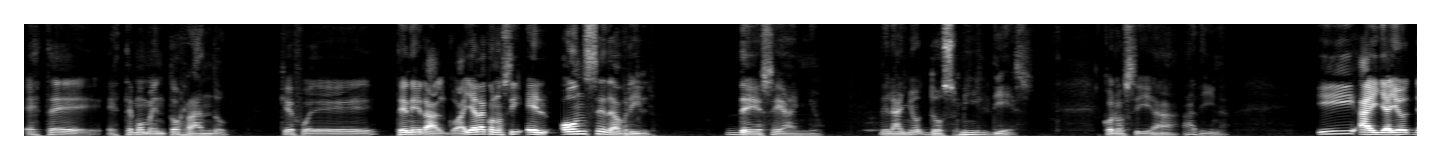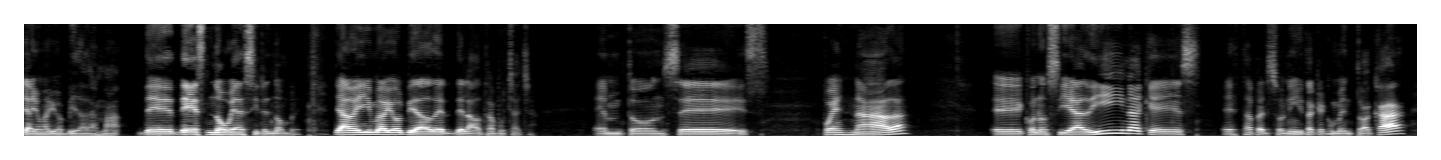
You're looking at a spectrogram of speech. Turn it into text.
este, este momento random, que fue de tener algo. A ella la conocí el 11 de abril de ese año, del año 2010 conocí a, Dina. Y ahí ya yo, ya yo me había olvidado más. De, de, no voy a decir el nombre. Ya me, me había olvidado de, la otra muchacha. Entonces, pues nada. Eh, conocí a Dina, que es esta personita que comentó acá.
